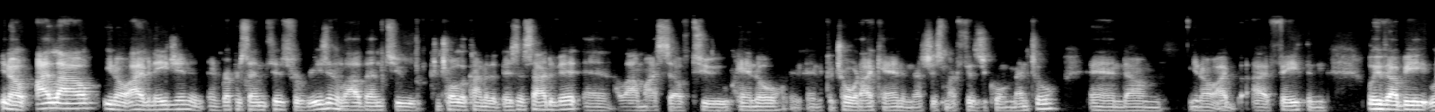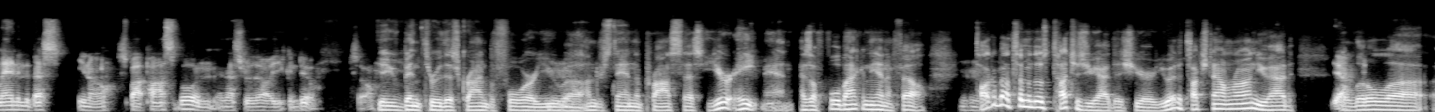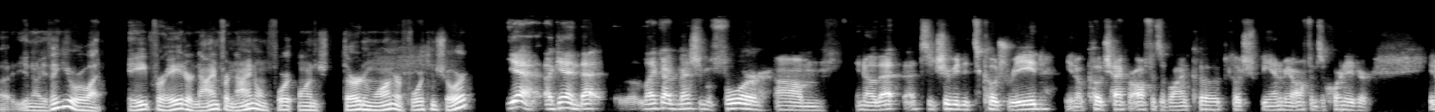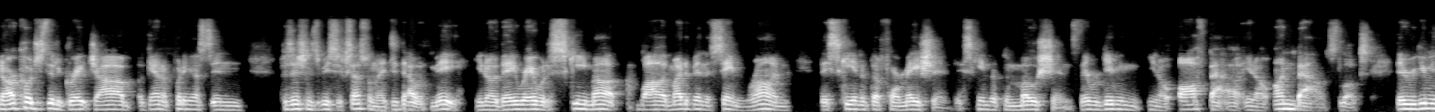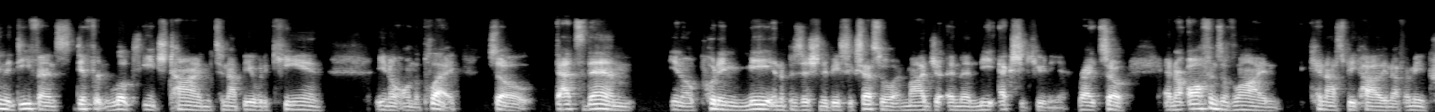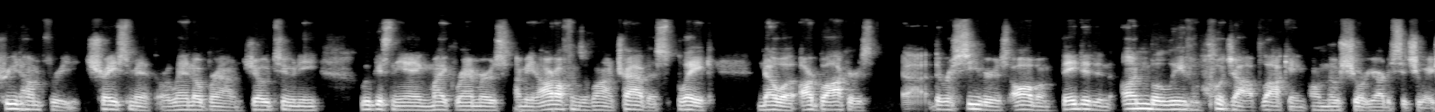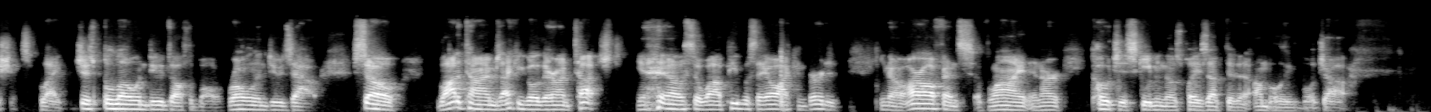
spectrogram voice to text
you know, I allow, you know, I have an agent and, and, representatives for a reason, allow them to control the kind of the business side of it and allow myself to handle and, and control what I can. And that's just my physical and mental. And, um, you know, I, I have faith and believe I'll be landing the best, you know, spot possible. And, and that's really all you can do. So you've been through this grind before. You mm-hmm. uh, understand the process. Year eight, man, as a fullback in the NFL. Mm-hmm. Talk about some of those touches you had this year. You had a touchdown run. You had yeah. a little, uh, uh you know, you think you were what eight for eight or nine for nine on fourth on third and one or fourth and short? Yeah, again, that like I've mentioned before, um, you know that that's attributed to Coach Reid, you know, Coach Heck, our offensive line coach, Coach Bieniemy, our offensive coordinator. You know, our coaches did a great job again of putting us in positions to be successful, and they did that with me. You know, they were able to scheme up while it might have been the same run. They schemed up the formation. They schemed up the motions. They were giving, you know, off, uh, you know, unbalanced looks. They were giving the defense different looks each time to not be able to key in, you know, on the play. So that's them, you know, putting me in a position to be successful and my, and then me executing it. Right. So, and our offensive line cannot speak highly enough. I mean, Creed Humphrey, Trey Smith, Orlando Brown, Joe Thuney Lucas Niang, Mike Remmers. I mean, our offensive line, Travis, Blake, Noah, our blockers, uh, the receivers, all of them, they did an unbelievable job blocking on those short yardage situations, like just blowing dudes off the ball, rolling dudes out. So a lot of times I could go there untouched, you know. So while people say, "Oh, I converted," you know, our offensive line and our coaches scheming those plays up did an unbelievable job.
